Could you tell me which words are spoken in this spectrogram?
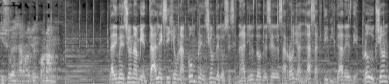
y su desarrollo económico. La dimensión ambiental exige una comprensión de los escenarios donde se desarrollan las actividades de producción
